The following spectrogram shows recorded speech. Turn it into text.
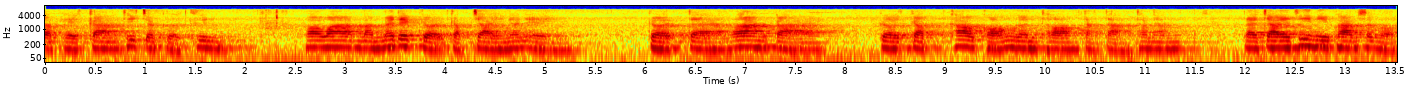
กับเหตุการณ์ที่จะเกิดขึ้น เพราะว่ามันไม่ได้เกิดกับใจนั่นเอง เกิดแต่ร่างกาย เกิดกับข้าวของเงินทองต่างๆ เท่านั้น แต่ใจที่มีความสงบ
